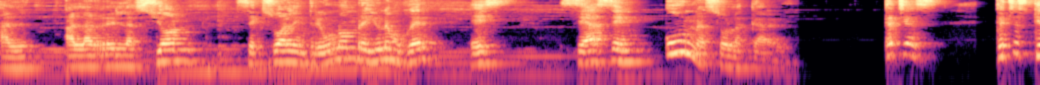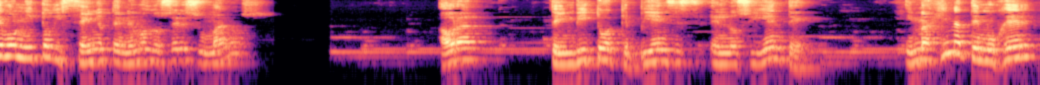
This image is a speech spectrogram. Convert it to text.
a la relación sexual entre un hombre y una mujer, es se hacen una sola carne. ¿Cachas? ¿Cachas qué bonito diseño tenemos los seres humanos? Ahora te invito a que pienses en lo siguiente. Imagínate, mujer,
